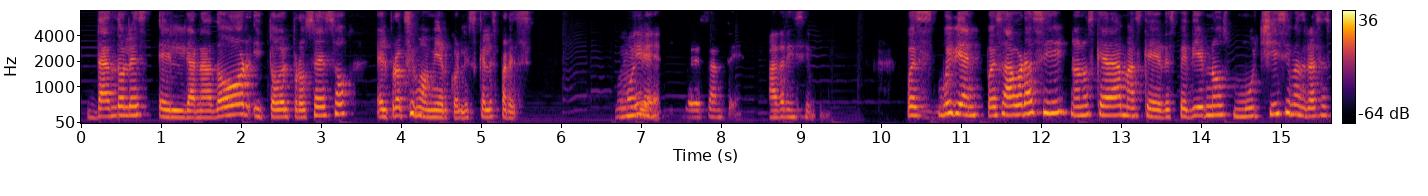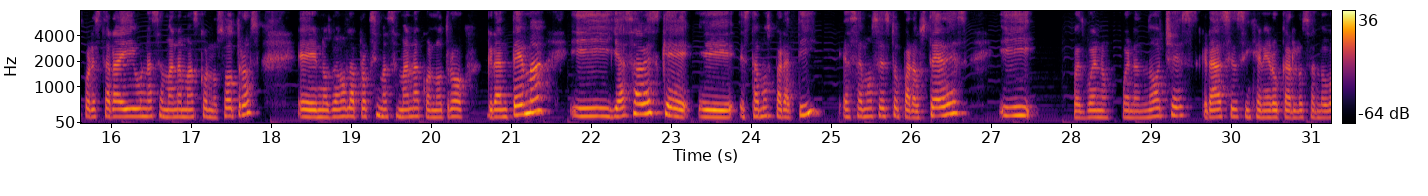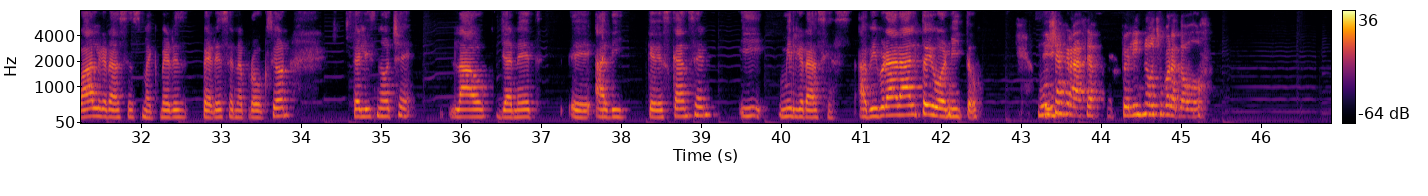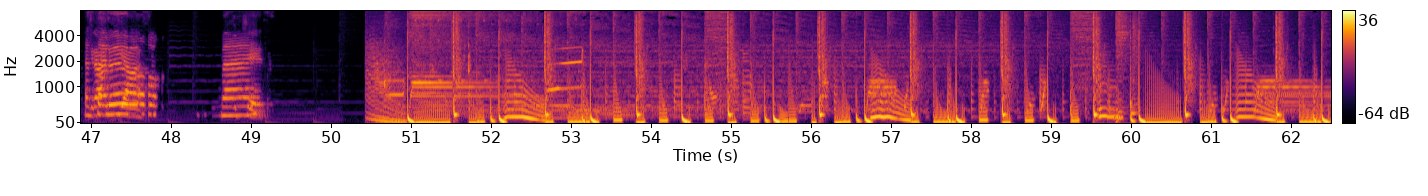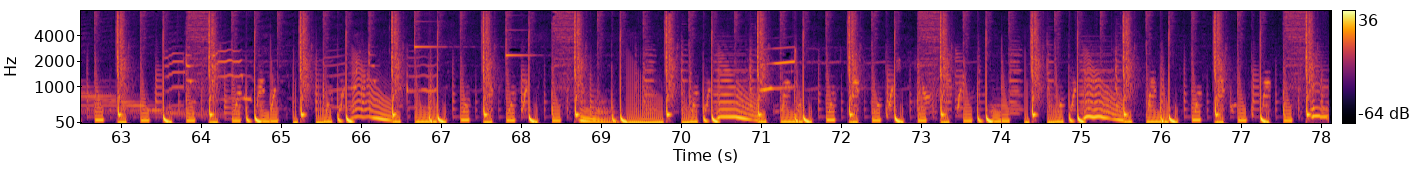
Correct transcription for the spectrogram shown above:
dándoles el ganador y todo el proceso el próximo miércoles. ¿Qué les parece? Muy, bien. Interesante. Padrísimo. Pues muy bien, pues ahora sí, no nos queda más que despedirnos. Muchísimas gracias por estar ahí una semana más con nosotros. Eh, nos vemos la próxima semana con otro gran tema y ya sabes que eh, estamos para ti, hacemos esto para ustedes y pues bueno, buenas noches. Gracias, ingeniero Carlos Sandoval. Gracias, Mike Pérez, Pérez en la producción. Feliz noche, Lau, Janet, eh, Adi, que descansen y mil gracias. A vibrar alto y bonito. Muchas gracias. Feliz noche para todos. Hasta luego. Bye. Bye.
